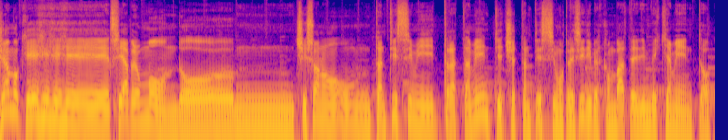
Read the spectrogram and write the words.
diciamo che si apre un mondo, mm, ci sono tantissimi trattamenti e c'è tantissimo presidi per combattere l'invecchiamento.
